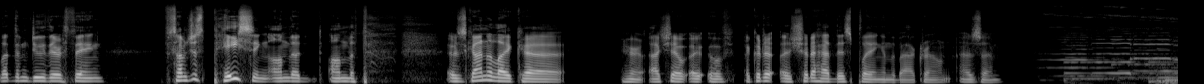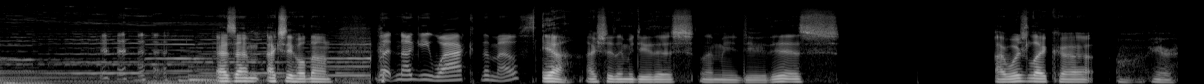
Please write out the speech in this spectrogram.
Let them do their thing. So I'm just pacing on the on the. It was kind of like uh, here. Actually, I, I, I could I should have had this playing in the background as I'm as I'm actually hold on. Let Nuggy whack the mouse. Yeah, actually, let me do this. Let me do this. I was like, uh, oh, here.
